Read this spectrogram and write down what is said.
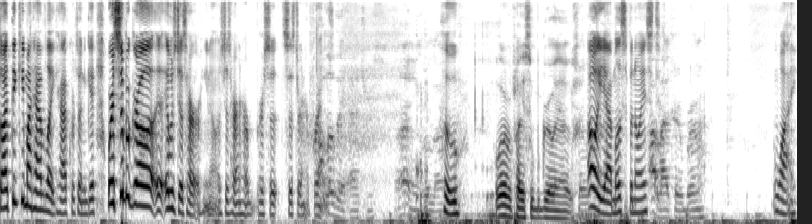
So I think he might have like half Krypton again. Where Supergirl, it- it was just her. You know, it was just her and her her sister and her I friends. love that actress. I ain't gonna lie. Who? Whoever plays Supergirl in that show. Oh yeah, Melissa Benoist. I like her, bro. Why?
